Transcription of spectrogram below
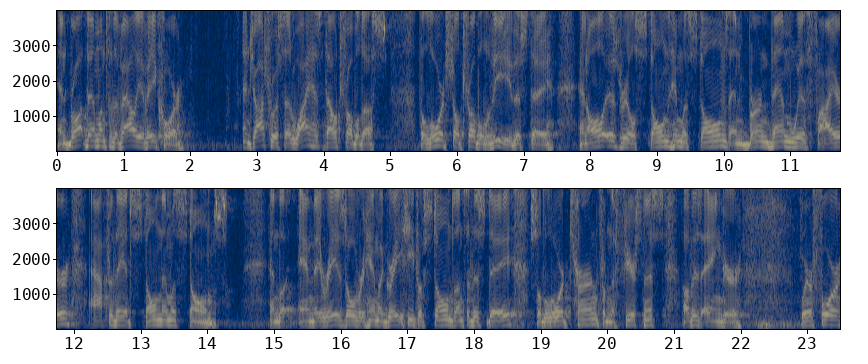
and brought them unto the valley of Achor. And Joshua said, Why hast thou troubled us? The Lord shall trouble thee this day. And all Israel stoned him with stones and burned them with fire after they had stoned them with stones. And, and they raised over him a great heap of stones unto this day. So the Lord turned from the fierceness of his anger. Wherefore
